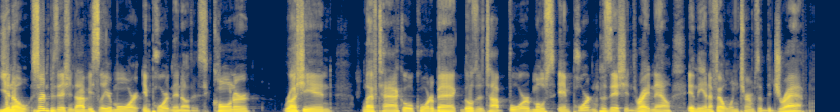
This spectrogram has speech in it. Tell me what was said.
you know, certain positions obviously are more important than others. Corner, rush end, left tackle, quarterback. Those are the top four most important positions right now in the NFL in terms of the draft.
